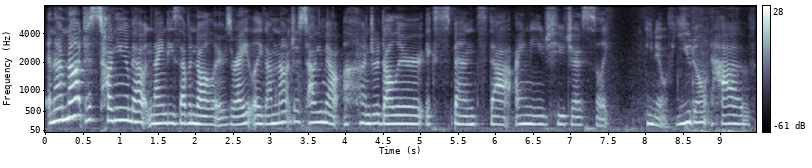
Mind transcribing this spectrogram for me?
and I'm not just talking about $97, right? Like I'm not just talking about a $100 expense that I need to just like, you know, if you don't have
